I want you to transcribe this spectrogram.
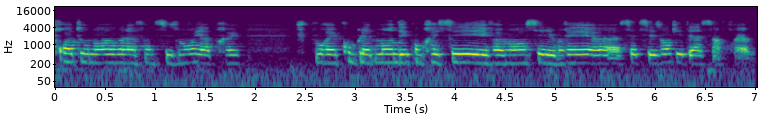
trois tournois avant la fin de saison et après, je pourrais complètement décompresser et vraiment célébrer cette saison qui était assez incroyable.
